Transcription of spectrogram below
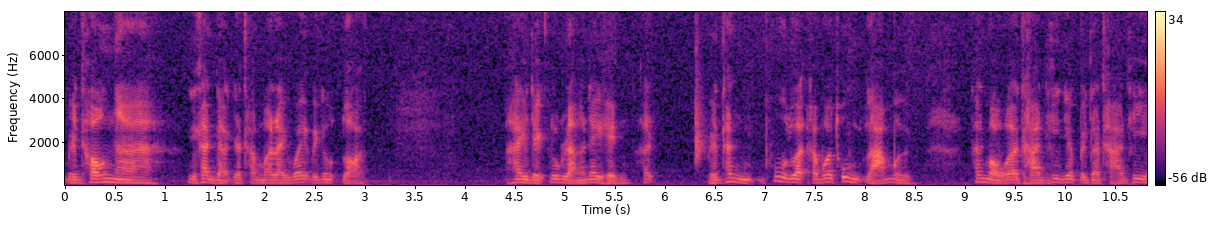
เป็นท้องนาที่ท่านอยากจะทำอะไรไว้เป็นหลอด ให้เด็กรุ่นหลังได้เห็นเห็นท่านพูดว่าคำว่าทุ่งสามหมื่นท่านบอกว่าสถานที่เนี้เป็นสถานที่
